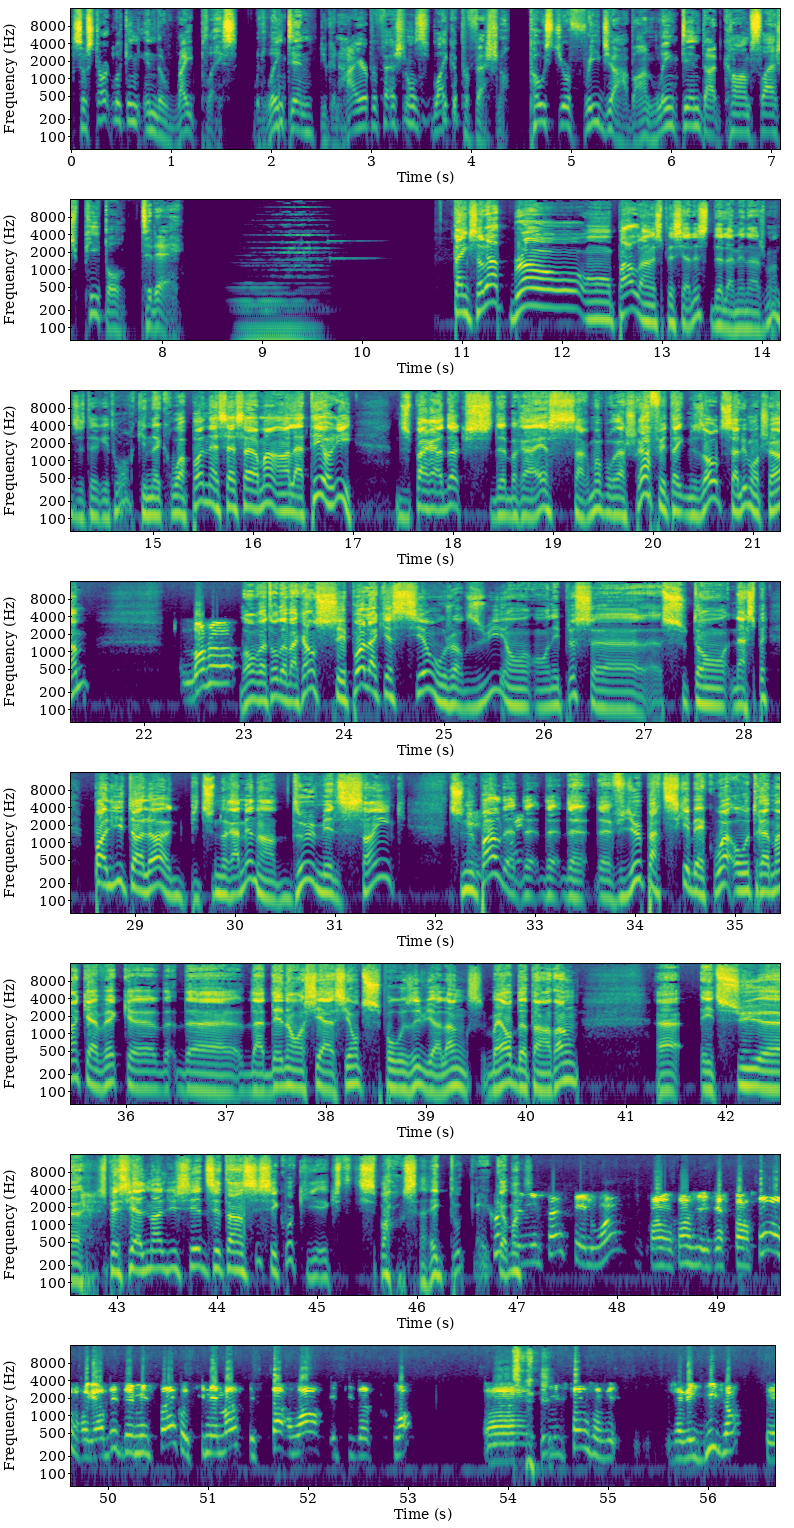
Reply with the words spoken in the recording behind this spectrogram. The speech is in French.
So start looking in the right place. With LinkedIn, you can hire professionals like a professional. Post your free job on linkedin.com slash people today. Thanks a lot, bro! On parle à un spécialiste de l'aménagement du territoire qui ne croit pas nécessairement en la théorie du paradoxe de Braès. Armand pour Ashraf est avec nous autres. Salut, mon chum. Bonjour. Bon retour de vacances. C'est pas la question aujourd'hui. On, on est plus euh, sous ton aspect politologue. Puis tu nous ramènes en 2005. Tu nous parles de, de, de, de- vieux partis québécois autrement qu'avec euh, de, la dénonciation de supposée violence. Bien hâte de t'entendre. Euh, Es-tu euh, spécialement lucide ces temps-ci? C'est quoi qui, qui- qui se passe avec toi? Écoute, Comment- 2005, c'est loin. Quand, quand j'ai j'ai repensé, je regardais 2005 au cinéma, c'est Star Wars épisode 3. Euh, 2005, j'avais- j'avais 10 ans. Ça,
